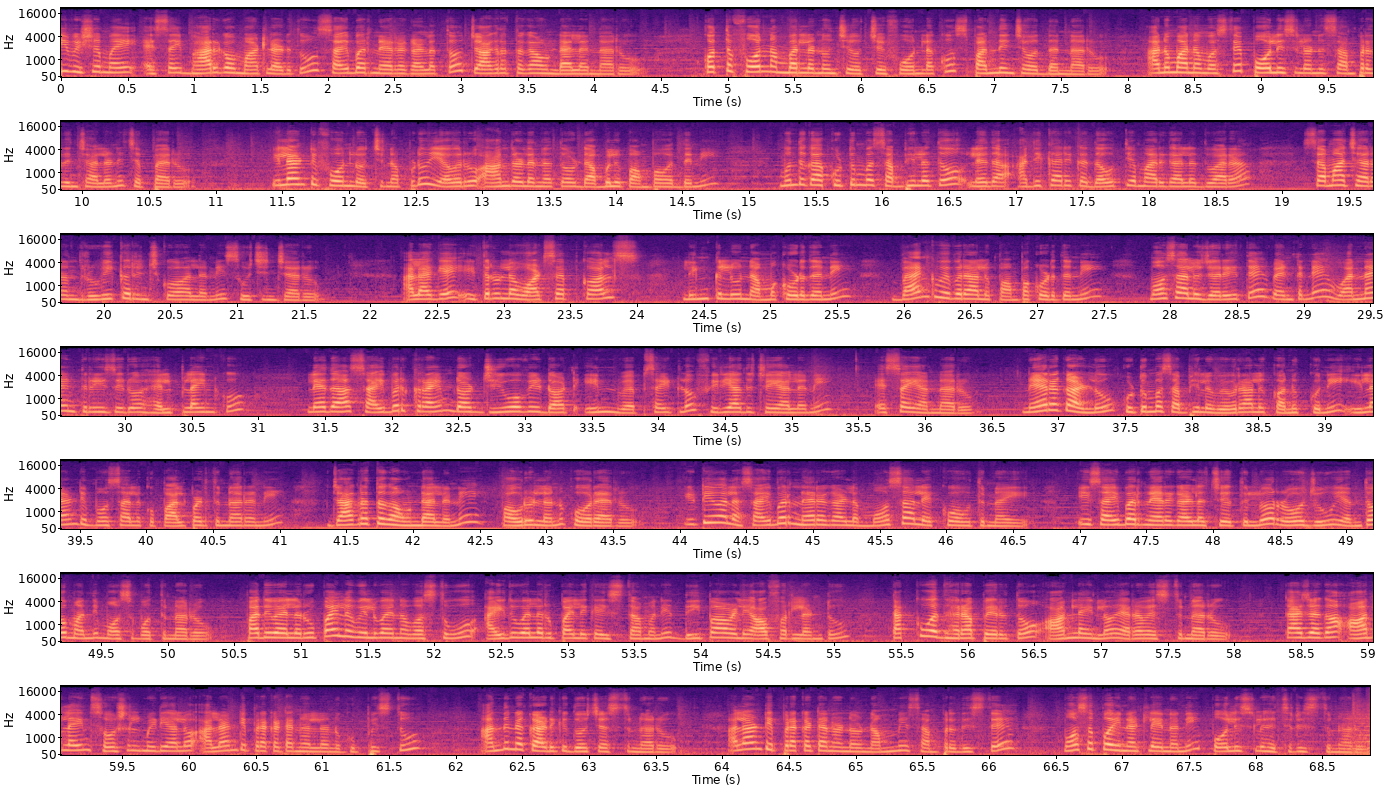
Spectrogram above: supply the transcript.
ఈ విషయమై ఎస్ఐ భార్గవ్ మాట్లాడుతూ సైబర్ నేరగాళ్ళతో జాగ్రత్తగా ఉండాలన్నారు. కొత్త ఫోన్ నంబర్ల నుంచి వచ్చే ఫోన్లకు స్పందించవద్దన్నారు. అనుమానం వస్తే పోలీసులను సంప్రదించాలని చెప్పారు. ఇలాంటి ఫోన్లు వచ్చినప్పుడు ఎవరు ఆందోళనతో డబ్బులు పంపవద్దని ముందుగా కుటుంబ సభ్యులతో లేదా అధికారిక దౌత్య మార్గాల ద్వారా సమాచారం ధృవీకరించుకోవాలని సూచించారు. అలాగే ఇతరుల వాట్సాప్ కాల్స్ లింకులు నమ్మకూడదని బ్యాంక్ వివరాలు పంపకూడదని మోసాలు జరిగితే వెంటనే one nine three zero help లైన్కు లేదా cyber crime dot GOV dot in వెబ్సైట్లో ఫిర్యాదు చేయాలని ఎస్ఐ అన్నారు. నేరగాళ్ళు కుటుంబ సభ్యుల వివరాలు కనుక్కుని ఇలాంటి మోసాలకు పాల్పడుతున్నారని జాగ్రత్తగా ఉండాలని పౌరులను కోరారు. ఇటీవల సైబర్ నేరగాళ్ళ మోసాలు ఎక్కువ అవుతున్నాయి ఈ సైబర్ నేరగాళ్ళ చేతుల్లో రోజు ఎంతో మంది మోసపోతున్నారు. పదివేల రూపాయల విలువైన వస్తువు ఐదు వేల రూపాయలకే ఇస్తామని దీపావళి ఆఫర్లంటూ తక్కువ ధర పేరుతో ఆన్లైన్లో ఎరవేస్తున్నారు. తాజాగా ఆన్లైన్ సోషల్ మీడియాలో అలాంటి ప్రకటనలను గుప్పిస్తూ అందిన కాడికి దోచేస్తున్నారు. అలాంటి ప్రకటనను నమ్మి సంప్రదిస్తే మోసపోయినట్లేనని పోలీసులు హెచ్చరిస్తున్నారు.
